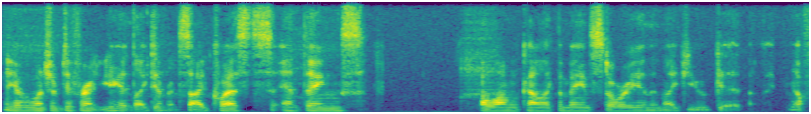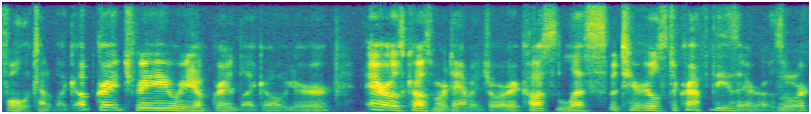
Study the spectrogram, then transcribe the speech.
You have a bunch of different, you get like different side quests and things along with kind of like the main story, and then like you get a full kind of like upgrade tree where you upgrade like, oh, your arrows cause more damage, or it costs less materials to craft these arrows, Mm. or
